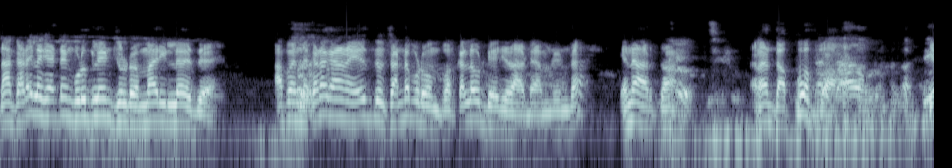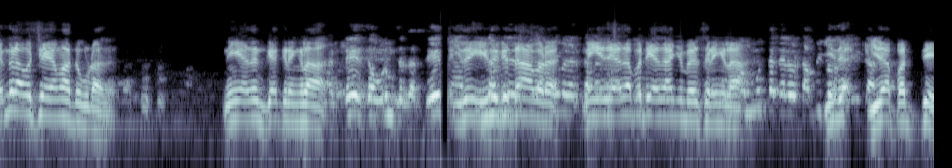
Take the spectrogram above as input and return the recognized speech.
நான் கடையில் கேட்டேன் கொடுக்கலன்னு சொல்ற மாதிரி இல்லை இது. அப்போ இந்த கடைக்காரனை எதிர்த்து சண்டை போடுவோம் இப்போ கல்ல விட்டு ஏறிடாடு அப்படின்டா என்ன அர்த்தம்? அதான் தப்பு அப்பா எங்களை வச்சு ஏமாற்றக்கூடாது நீங்க எதுவும் கேட்குறீங்களா இது இதுக்கு தான் அவரை நீங்க இதை எதை பத்தி ஏதாச்சும் பேசுறீங்களா? தம்பி இத இத பத்தி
